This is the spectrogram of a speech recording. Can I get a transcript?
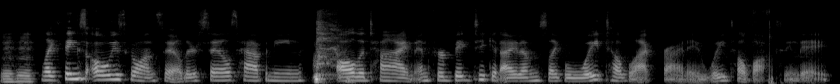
Mm-hmm. Like things always go on sale. There's sales happening all the time. And for big ticket items, like wait till Black Friday, wait till Boxing Day.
